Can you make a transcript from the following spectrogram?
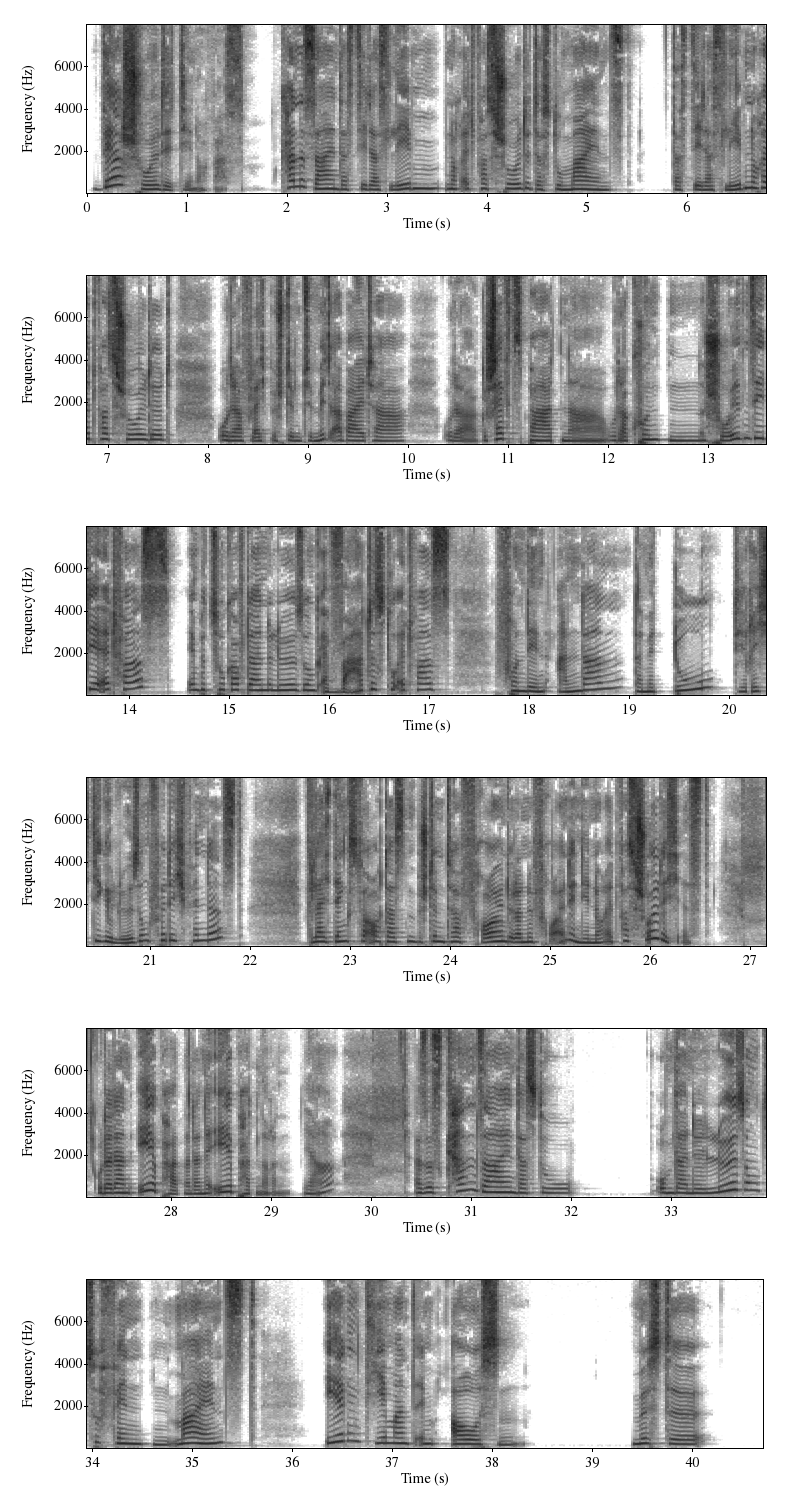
Wer schuldet dir noch was? Kann es sein, dass dir das Leben noch etwas schuldet, dass du meinst, dass dir das Leben noch etwas schuldet oder vielleicht bestimmte Mitarbeiter oder Geschäftspartner oder Kunden, schulden sie dir etwas in Bezug auf deine Lösung? Erwartest du etwas von den anderen, damit du die richtige Lösung für dich findest? Vielleicht denkst du auch, dass ein bestimmter Freund oder eine Freundin dir noch etwas schuldig ist. Oder dein Ehepartner, deine Ehepartnerin, ja? Also es kann sein, dass du, um deine Lösung zu finden, meinst, irgendjemand im Außen müsste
